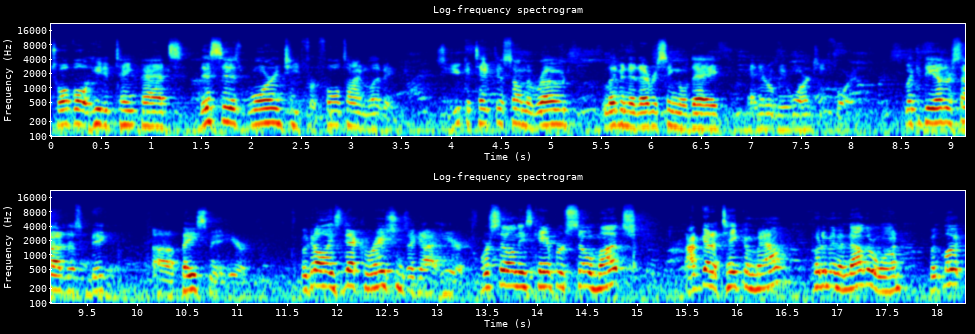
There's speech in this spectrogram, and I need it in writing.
12 volt heated tank pads. This is warranted for full-time living. So you can take this on the road, live in it every single day, and it'll be warranted for it. Look at the other side of this big uh, basement here. Look at all these decorations I got here. We're selling these campers so much, I've got to take them out, put them in another one, but look,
